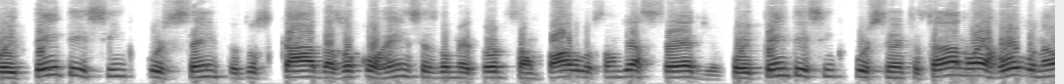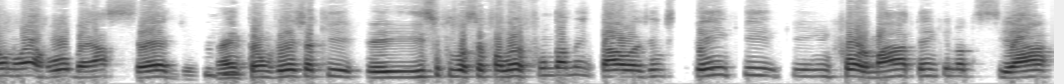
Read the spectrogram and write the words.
85% dos, das ocorrências do metrô de São Paulo são de assédio. 85%. Ah, não é roubo, não, não é roubo, é assédio. Uhum. Né? Então veja que isso que você falou é fundamental. A gente tem que, que informar, tem que noticiar,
